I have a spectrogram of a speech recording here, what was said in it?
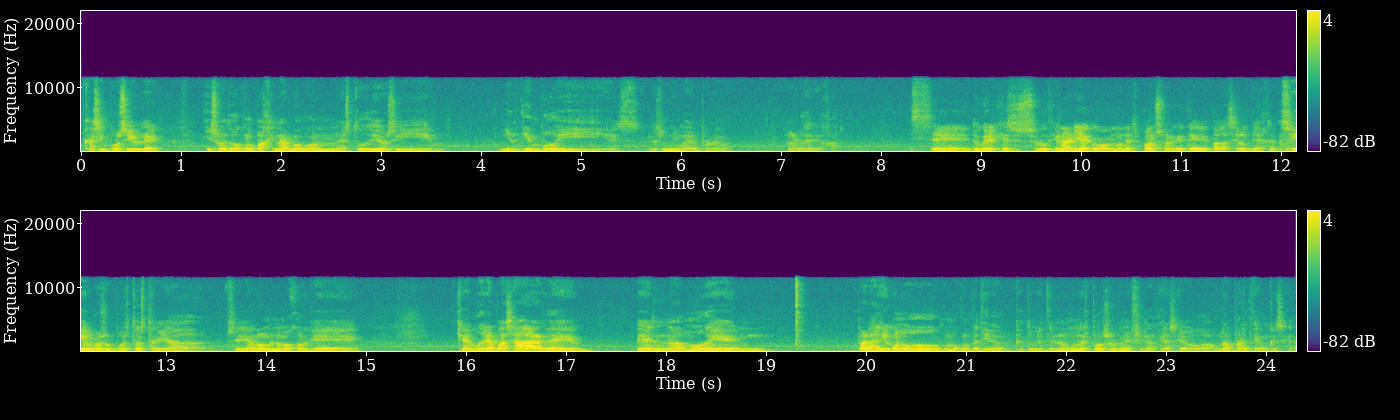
casi imposible y sobre todo compaginarlo con estudios y, y el tiempo y es, es, mi mayor problema a la hora de viajar. ¿Tú crees que se solucionaría con un sponsor que te pagase los viajes? Por sí, ejemplo? por supuesto, estaría, sería lo, lo mejor que, que me podría pasar de, en la modo de para yo como, como competidor, que tuviera tener un sponsor que me financiase o alguna parte aunque sea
